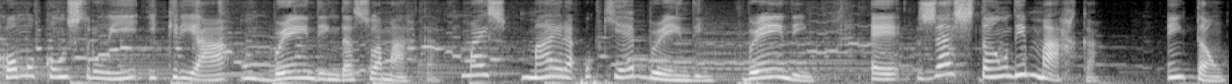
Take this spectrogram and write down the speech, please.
como construir e criar um branding da sua marca. Mas, Mayra, o que é branding? Branding é gestão de marca. Então,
